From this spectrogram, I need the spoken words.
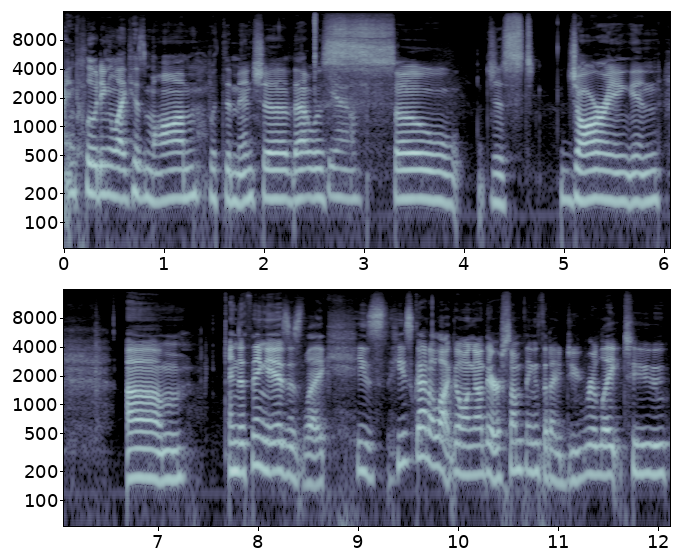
including like his mom with dementia. That was Yeah. so just jarring and um and the thing is is like he's he's got a lot going on there are some things that i do relate to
